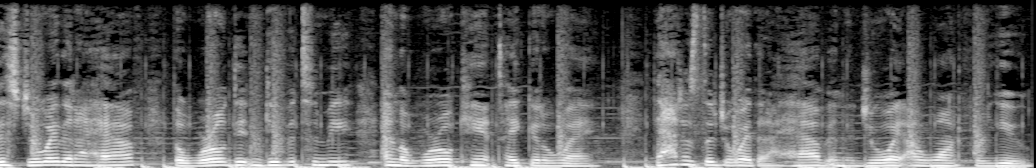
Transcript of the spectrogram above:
This joy that I have, the world didn't give it to me, and the world can't take it away. That is the joy that I have and the joy I want for you.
